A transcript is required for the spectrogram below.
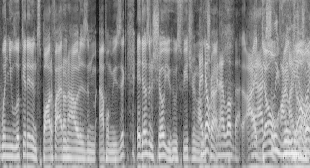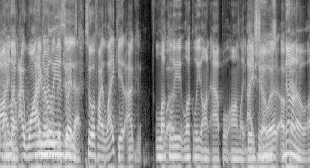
when you look at it in Spotify, I don't know how it is in Apple Music. It doesn't show you who's featuring on the track. I know, the track. and I love that. I I, don't. really I don't. enjoy that. I'm I like, don't. I want to know really who this is. that. So if I like it, I can. luckily, luckily on Apple on like They iTunes. show it? No, no, no. Uh,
